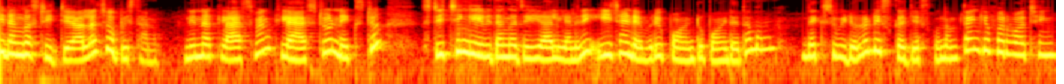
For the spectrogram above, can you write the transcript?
విధంగా స్టిచ్ చేయాలో చూపిస్తాను. నిన్న class one class two next stitching ఏ విధంగా చేయాలి అనేది each and every point to point అయితే మనం నెక్స్ట్ వీడియోలో డిస్కస్ చేసుకుందాం. థ్యాంక్ యూ ఫర్ వాచింగ్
